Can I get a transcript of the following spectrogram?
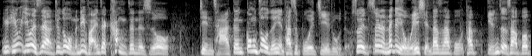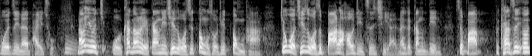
因为因为因为是这样，就是我们立法院在抗争的时候。警察跟工作人员他是不会介入的，所以虽然那个有危险，但是他不，他原则上不不会自己来排除。然后因为我看到那有钢钉，其实我是动手去动它，结果其实我是拔了好几只起来，那个钢钉是拔，它是用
